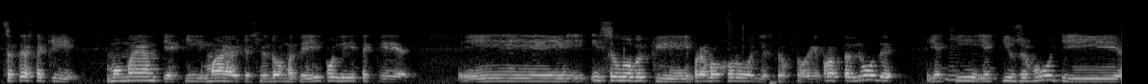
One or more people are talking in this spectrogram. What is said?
це теж такий момент, який мають усвідомити і політики, і, і силовики, і правоохоронні структури, і просто люди, які, які живуть і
